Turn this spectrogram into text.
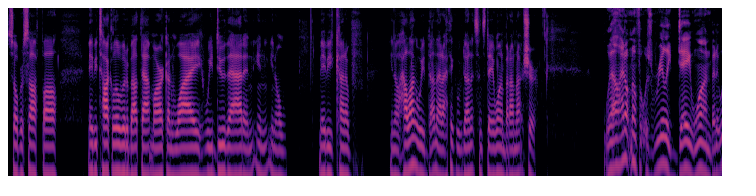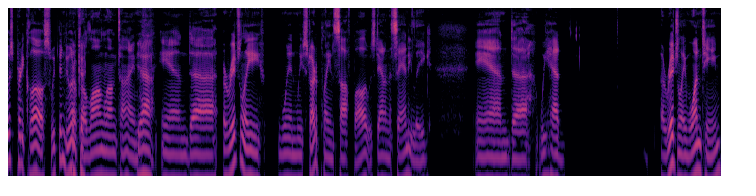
sober softball. Maybe talk a little bit about that mark on why we do that and in you know maybe kind of you know how long we've we done that? I think we've done it since day one but i'm not sure. Well i don't know if it was really day one but it was pretty close. We've been doing okay. it for a long long time. Yeah. And uh, originally when we started playing softball it was down in the sandy league and uh, we had originally one team.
